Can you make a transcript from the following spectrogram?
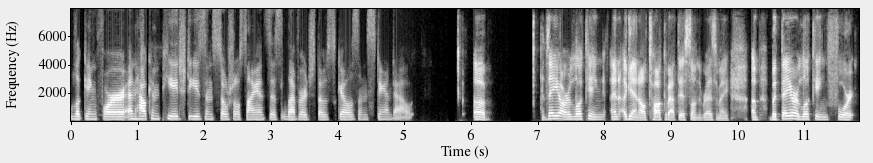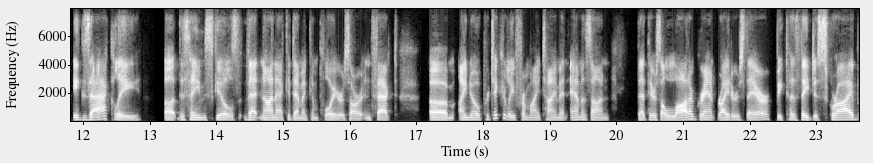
looking for and how can PhDs in social sciences leverage those skills and stand out? Uh, they are looking, and again, I'll talk about this on the resume, um, but they are looking for exactly uh, the same skills that non-academic employers are. In fact, um, I know particularly from my time at Amazon that there's a lot of grant writers there because they describe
